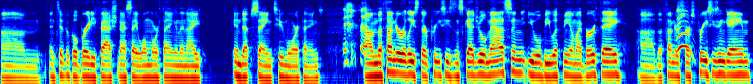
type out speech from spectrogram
Um, in typical Brady fashion, I say one more thing and then I end up saying two more things. Um, the Thunder released their preseason schedule. Madison, you will be with me on my birthday. Uh, the Thunder's first preseason game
